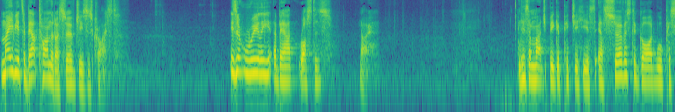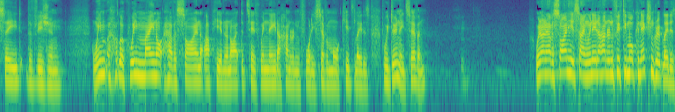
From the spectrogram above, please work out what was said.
maybe it's about time that I serve Jesus Christ. Is it really about rosters? No. There's a much bigger picture here. Our service to God will precede the vision. We, look, we may not have a sign up here tonight that says we need 147 more kids leaders, but we do need seven. We don't have a sign here saying we need 150 more connection group leaders.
